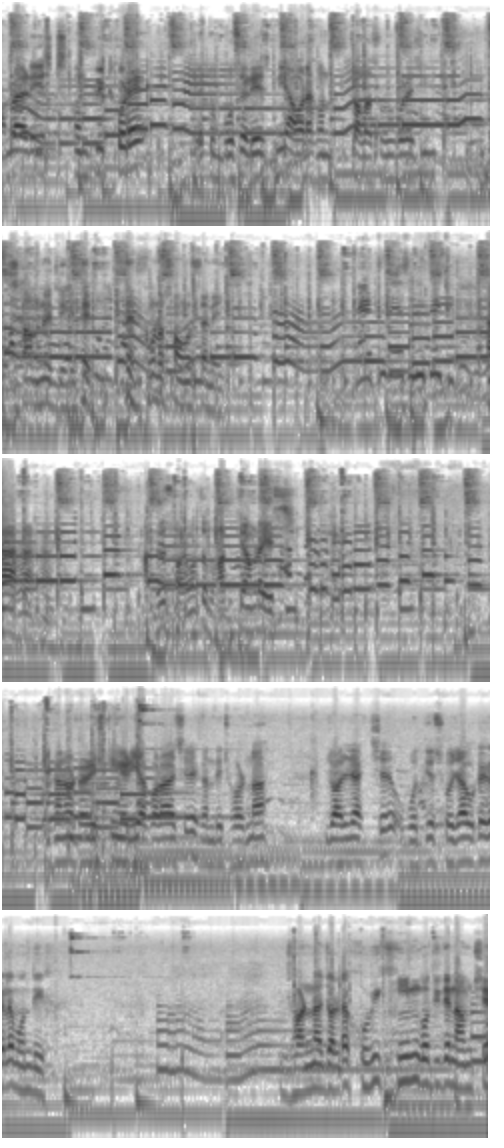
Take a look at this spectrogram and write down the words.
আমরা রেস্ট কমপ্লিট করে একটু বসে রেস্ট নিয়ে আবার এখন চলা শুরু করেছি। সামনের দিকে কোনো সমস্যা নেই। হ্যাঁ হ্যাঁ হ্যাঁ। আসলে আমরা এসেছি। এখানে একটা রেস্টিং এরিয়া করা আছে এখান দিয়ে ঝর্ণা জল যাচ্ছে উপর দিয়ে সোজা উঠে গেলে মন্দির। ঝর্ণার জলটা খুবই ক্ষীণ গতিতে নামছে।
